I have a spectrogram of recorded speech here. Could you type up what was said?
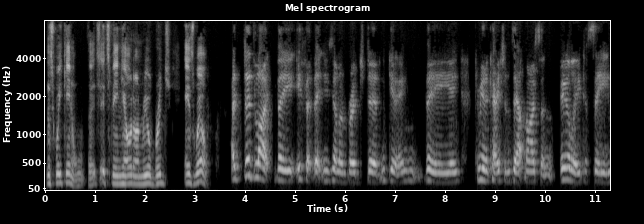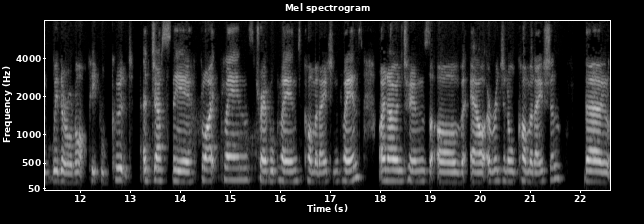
this weekend, or it's, it's being held on Real Bridge as well. I did like the effort that New Zealand Bridge did in getting the communications out nice and early to see whether or not people could adjust their flight plans, travel plans, accommodation plans. I know in terms of our original accommodation, the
